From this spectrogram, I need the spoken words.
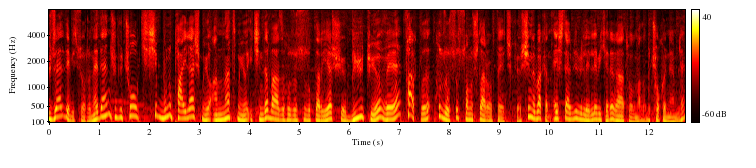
Güzel de bir soru. Neden? Çünkü çoğu kişi bunu paylaşmıyor, anlatmıyor. İçinde bazı huzursuzlukları yaşıyor, büyütüyor ve farklı huzursuz sonuçlar ortaya çıkıyor. Şimdi bakın eşler birbirleriyle bir kere rahat olmalı. Bu çok önemli.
